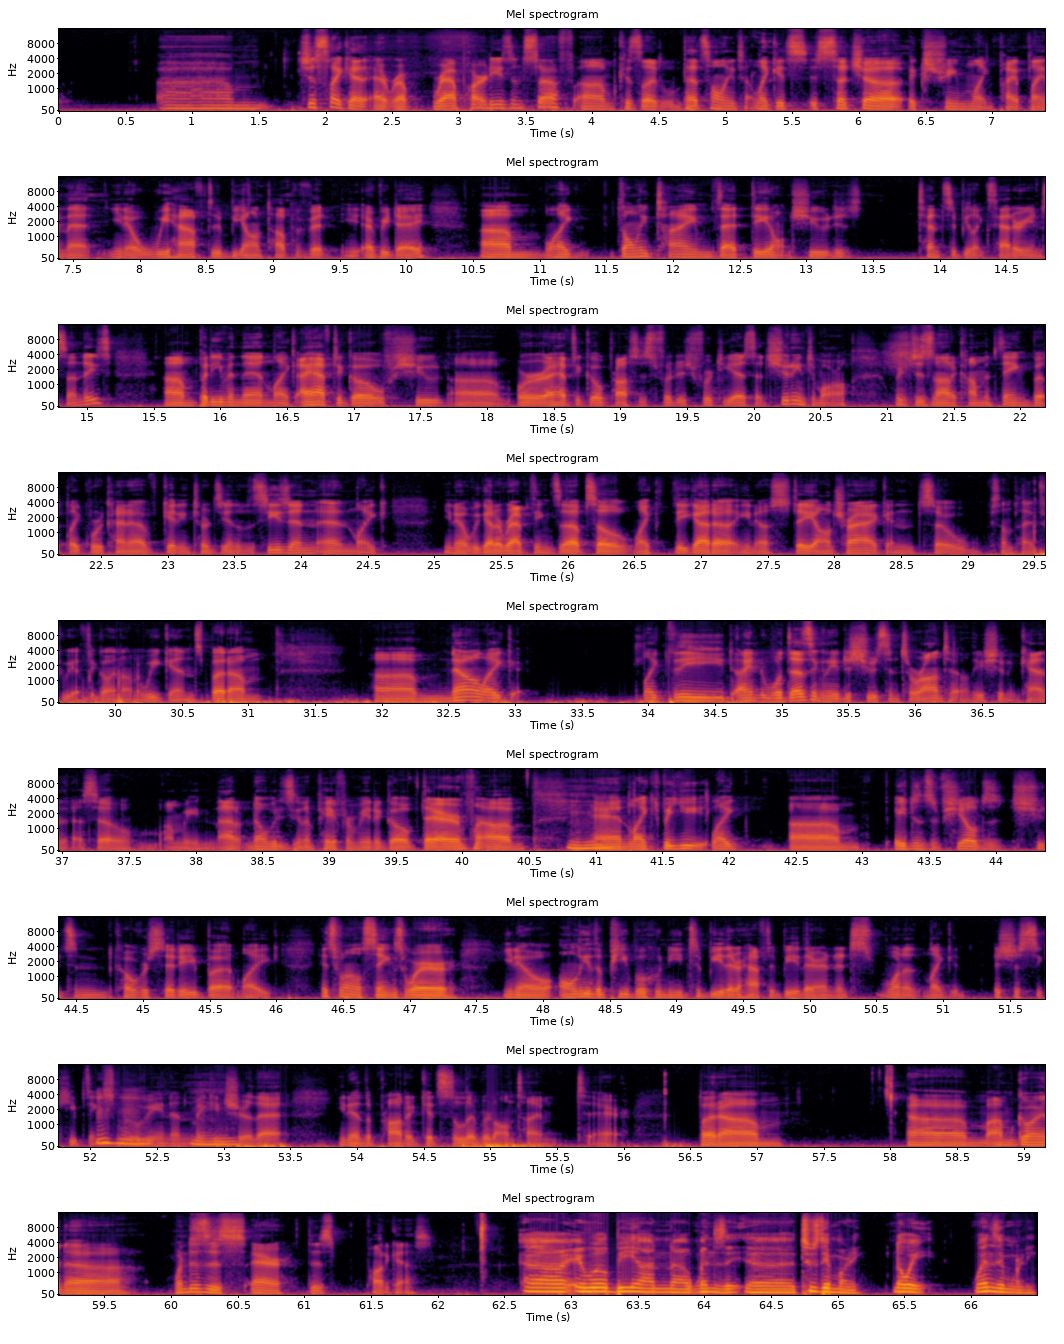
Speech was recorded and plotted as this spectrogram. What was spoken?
Um, just like at, at wrap, wrap parties and stuff. Um, because like that's only time. Like it's it's such a extreme like pipeline that you know we have to be on top of it every day. Um, like the only time that they don't shoot is tends to be like Saturday and Sundays. Um, but even then, like I have to go shoot, um, or I have to go process footage for TS that's shooting tomorrow, which is not a common thing. But like we're kind of getting towards the end of the season, and like you know we got to wrap things up. So like they gotta you know stay on track. And so sometimes we have to go in on the weekends. But um um no like like the I well designated shoots in Toronto. They shoot in Canada. So I mean I don't nobody's gonna pay for me to go up there. Um Mhm. and like but you like um Agents of Shield shoots in Culver City. But like it's one of those things where you know only the people who need to be there have to be there. And it's one of like it, it's just to keep things Mhm. moving and making Mhm. sure that you know the product gets delivered on time to air but um um i'm going to when does this air this podcast Uh, it will be on uh, Wednesday, uh, Tuesday morning. No, wait, Wednesday morning.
